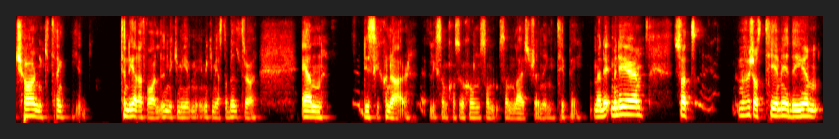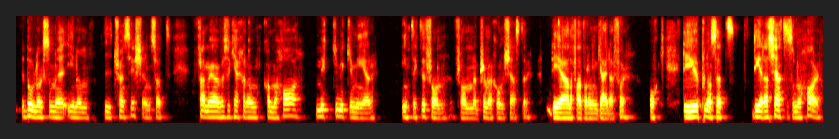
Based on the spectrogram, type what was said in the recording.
churn tenderar att vara mycket, mycket mer stabilt tror jag, än diskretionär liksom konsumtion som, som livestreaming, tipping. Men det, men det är så att, men förstås, TMI det är ju en, ett bolag som är inom i transition så att framöver så kanske de kommer ha mycket, mycket mer intäkter från, från prenumerationstjänster. Det är i alla fall vad de guidar för. Och det är ju på något sätt deras tjänster som de har,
